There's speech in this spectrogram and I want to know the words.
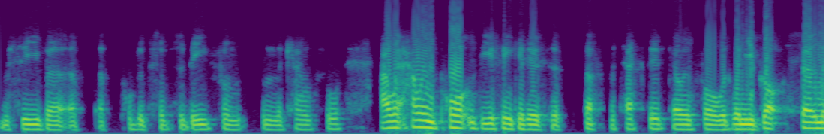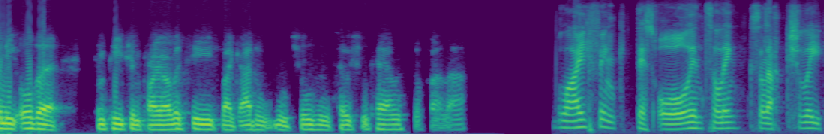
receive a, a, a, public subsidy from, from the council. How how important do you think it is that that's protected going forward when you've got so many other competing priorities like adult and children's social care and stuff like that? Well, I think this all interlinks, and actually,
